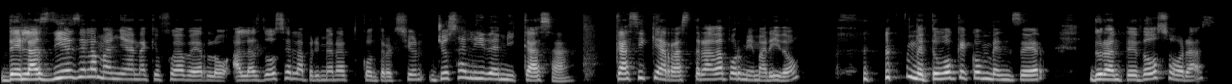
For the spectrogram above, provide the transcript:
de las 10 de la mañana que fue a verlo a las 12 la primera contracción, yo salí de mi casa casi que arrastrada por mi marido. Me tuvo que convencer durante dos horas.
